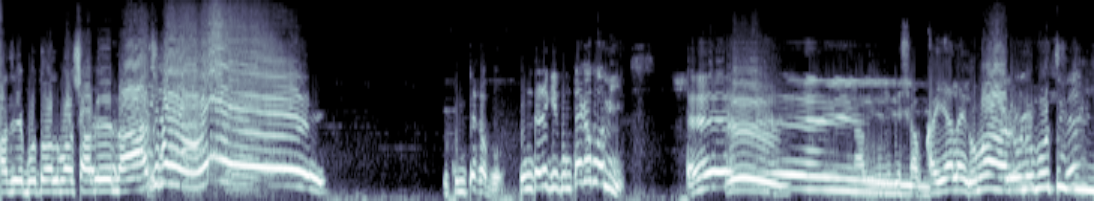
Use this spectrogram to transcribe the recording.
মাঝে বোতল বসাবে নাচবো! কোনটা খাব? কোনটা রেখে কোনটা খাব আমি! সব খাইয়া লাইলো তোমার অনুভূতি কি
